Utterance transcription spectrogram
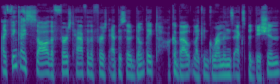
I think I saw the first half of the first episode. Don't they talk about like a Grumman's expedition?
